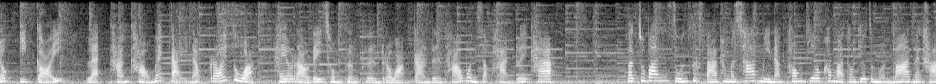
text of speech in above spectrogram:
นกอีก๋อย และค้างคาวแม่ไก่นับร้อยตัว ให้เราได้ชมเพลินๆระหว่างการเดินเท้าบนสะพานด้วยค่ะปัจจุบันศูนย์ศึกษาธรรมชาติมีนักท่องเที่ยวเข้ามาท่องเที่ยวจำนวนมากนะคะ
